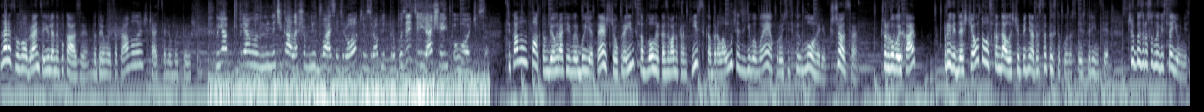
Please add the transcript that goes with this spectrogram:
Зараз свого обранця Юля не показує, дотримується правила щастя любить тишу. Ну я прямо не чекала, що мені в 20 років зроблять пропозицію, і я ще й погоджуся. Цікавим фактом біографії Верби є те, що українська блогерка з Івано-Франківська брала участь в гівевеях у російських блогерів. Що це? Черговий хайп? Привід для ще одного скандалу, щоб підняти статистику на своїй сторінці, чи безрозсудливість та юність?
